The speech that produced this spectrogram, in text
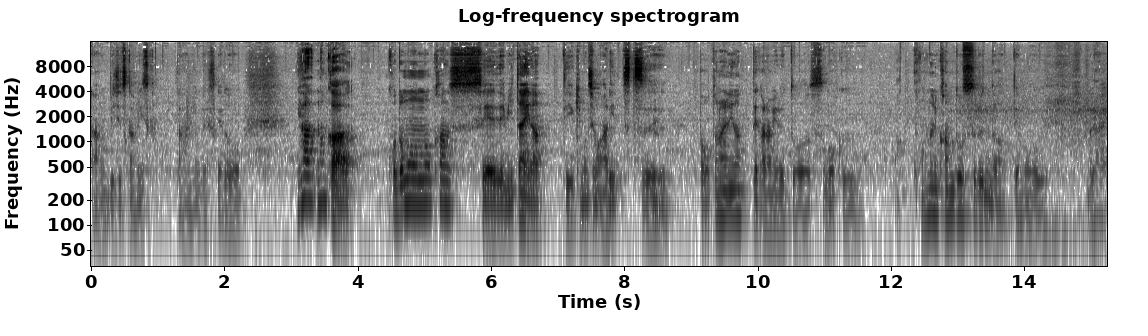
あの美術館見つかったんですけどいやなんか子供の感性で見たいなっていう気持ちもありつつ、うん。やっぱ大人になってから見るとすごくあこんなに感動するんだって思うぐらい。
